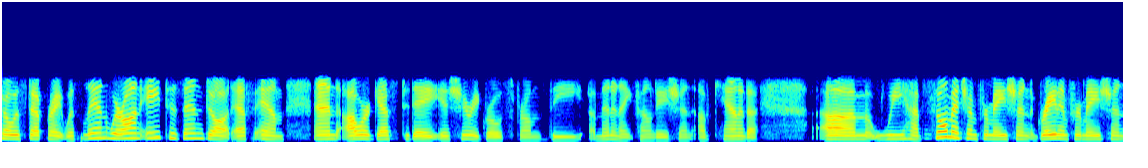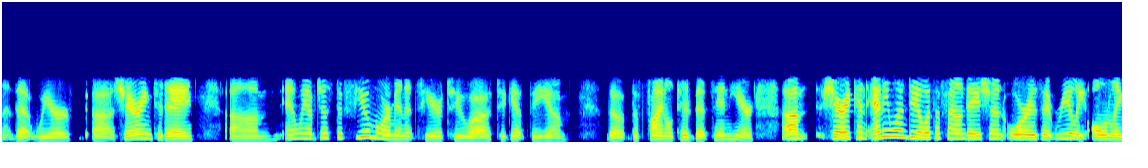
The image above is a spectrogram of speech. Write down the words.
show is Step Right with Lynn. We're on A to Zen dot FM, and our guest today is Sherry Grosz from the Mennonite Foundation of Canada. Um, we have so much information, great information that we're uh, sharing today, um, and we have just a few more minutes here to uh, to get the um, the the final tidbits in here. Um, Sherry, can anyone deal with a foundation, or is it really only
